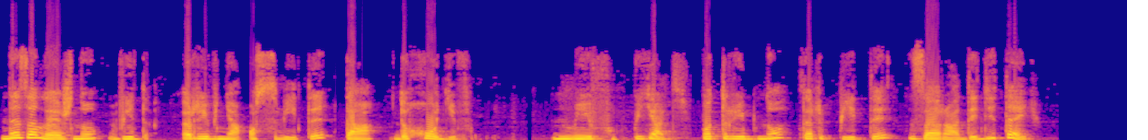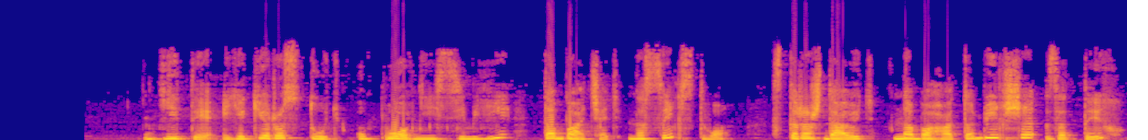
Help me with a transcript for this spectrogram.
незалежно від рівня освіти та доходів. Міф 5. Потрібно терпіти заради дітей. Діти, які ростуть у повній сім'ї та бачать насильство, страждають набагато більше за тих,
